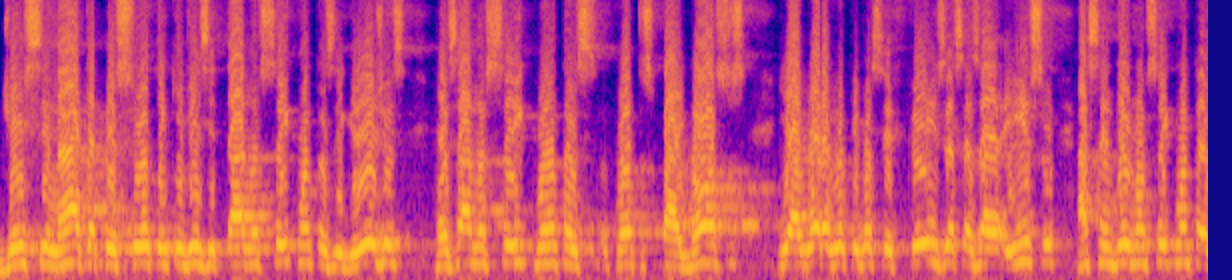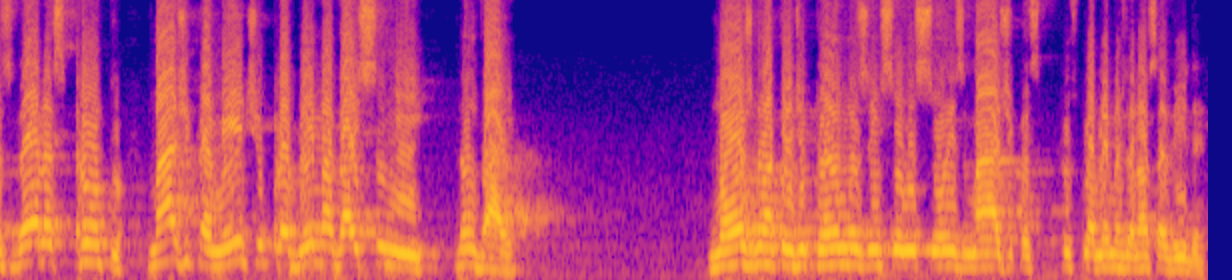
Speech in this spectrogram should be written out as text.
de ensinar que a pessoa tem que visitar não sei quantas igrejas, rezar não sei quantas, quantos Pai Nossos, e agora o que você fez, essas, isso, acendeu não sei quantas velas, pronto, magicamente o problema vai sumir. Não vai. Nós não acreditamos em soluções mágicas para os problemas da nossa vida.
